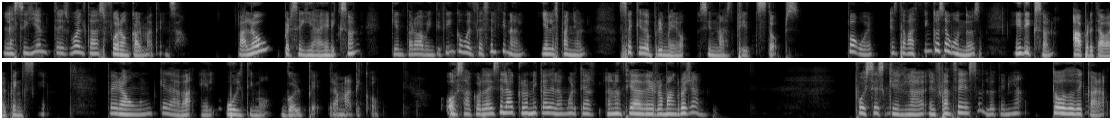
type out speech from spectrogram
Las siguientes vueltas fueron calma tensa. Palou perseguía a Ericsson, quien paró a 25 vueltas del final, y el español se quedó primero sin más pit stops. Power estaba a 5 segundos y Dixon apretaba el Penske, pero aún quedaba el último golpe dramático. ¿Os acordáis de la crónica de la muerte anunciada de Romain Grosjean? Pues es que el francés lo tenía todo de cara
